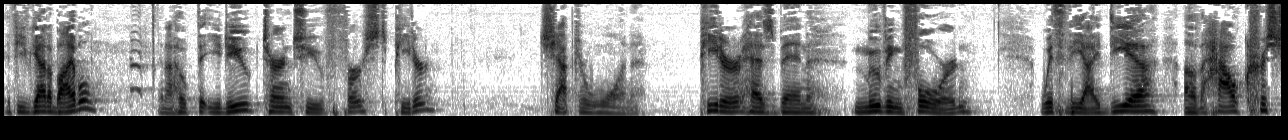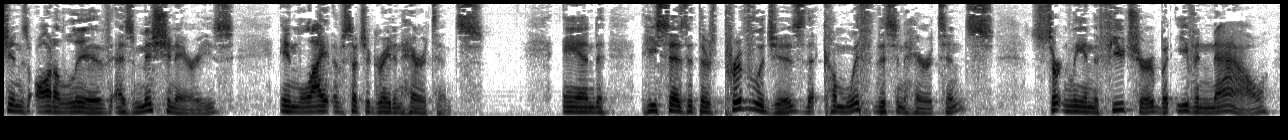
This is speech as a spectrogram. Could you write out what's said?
If you've got a Bible, and I hope that you do, turn to 1 Peter chapter 1. Peter has been moving forward with the idea of how Christians ought to live as missionaries in light of such a great inheritance. And he says that there's privileges that come with this inheritance, certainly in the future, but even now.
